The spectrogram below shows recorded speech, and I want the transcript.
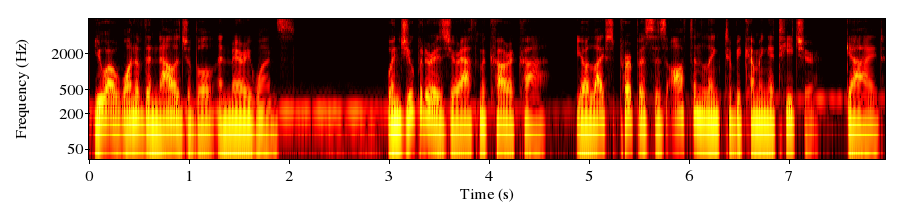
you are one of the knowledgeable and merry ones. When Jupiter is your Atmakaraka, your life's purpose is often linked to becoming a teacher, guide,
